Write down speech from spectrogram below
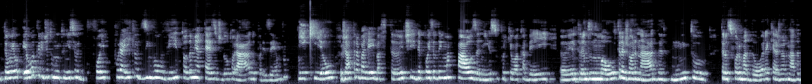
Então eu, eu acredito muito nisso. Eu, foi por aí que eu desenvolvi toda a minha tese de doutorado, por exemplo, e que eu já trabalhei bastante e depois eu dei uma pausa nisso porque eu acabei uh, entrando numa outra jornada muito transformadora que é a jornada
